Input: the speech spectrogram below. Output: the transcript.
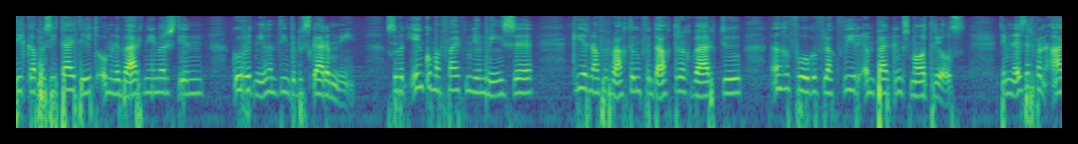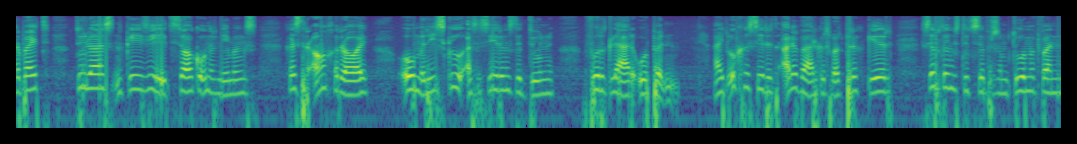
die kapasiteit het om die werknemers tegen COVID-19 te beskerm nie. So wat 1,5 miljoen mense keer na verwachting vandag terug werk toe ingevolge vlak 4 inperkingsmaatregels. Die minister van Arbeid, Toelas Nkezi, het sake ondernemings gister aangeraai om risiko-assesserings te doen voor het leer open. Hy het ook gesê dat alle werkers wat terugkeer siftingstoetse vir symptome van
